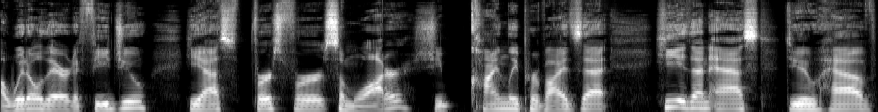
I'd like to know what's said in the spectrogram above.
a widow there to feed you, he asks first for some water. She kindly provides that. He then asks, Do you have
